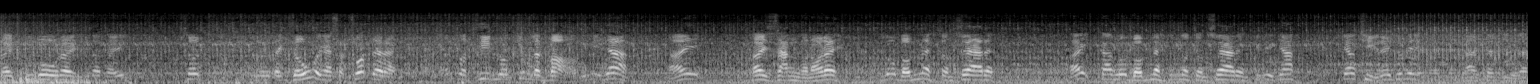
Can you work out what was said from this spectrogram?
Đây turbo đây chúng ta thấy sơn ừ, đánh dấu của nhà sản xuất đây này. Vẫn còn zin luôn chưa lần mở quý vị nhá. Đấy đây răng của nó đây. Lỗ bấm này tròn xe đây. Đấy các lỗ bấm này cũng còn tròn xe đây quý vị nhá. Keo chỉ đây quý vị. Đây keo chỉ đây.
